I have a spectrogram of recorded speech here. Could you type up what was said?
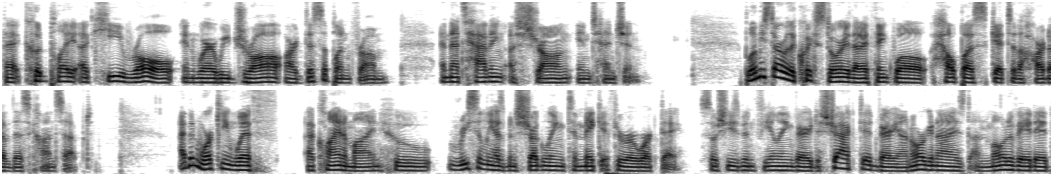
that could play a key role in where we draw our discipline from, and that's having a strong intention. But let me start with a quick story that I think will help us get to the heart of this concept. I've been working with a client of mine who recently has been struggling to make it through her workday. So she's been feeling very distracted, very unorganized, unmotivated,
